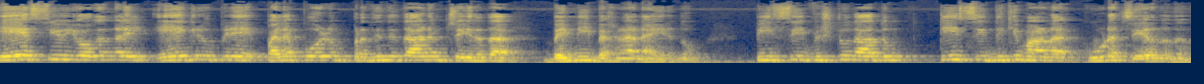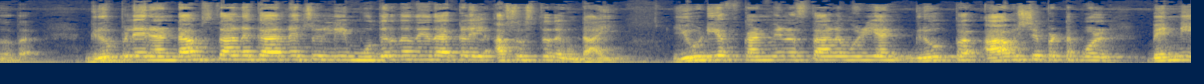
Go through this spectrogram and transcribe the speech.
K S U യോഗങ്ങളിൽ എ ഗ്രൂപ്പിനെ പലപ്പോഴും പ്രതിനിധാനം ചെയ്തത് ബെന്നി ബെഹനാനായിരുന്നു. പി സി വിഷ്ണുനാഥും ടി സിദ്ദിഖുമാണ് കൂടെ ചേർന്ന് നിന്നത്. ഗ്രൂപ്പിലെ രണ്ടാം സ്ഥാനക്കാരനെ ചൊല്ലി മുതിർന്ന നേതാക്കളിൽ അസ്വസ്ഥത ഉണ്ടായി യു ഡി എഫ് കൺവീനർ സ്ഥാനം ഒഴിയാൻ ഗ്രൂപ്പ് ആവശ്യപ്പെട്ടപ്പോൾ ബെന്നി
